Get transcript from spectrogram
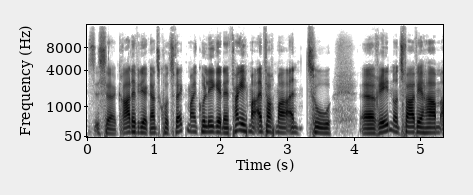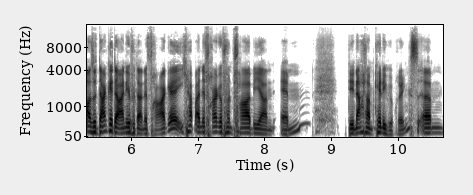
es ist ja gerade wieder ganz kurz weg, mein Kollege. Dann fange ich mal einfach mal an zu äh, reden. Und zwar, wir haben, also danke Daniel für deine Frage. Ich habe eine Frage von Fabian M. Den Nachnamen kenne ich übrigens. Ähm,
